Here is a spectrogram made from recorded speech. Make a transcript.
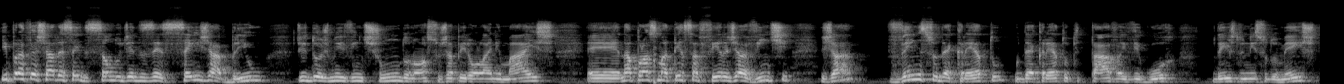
E para fechar essa edição do dia 16 de abril de 2021 do nosso Japeri Online Mais, é, na próxima terça-feira, dia 20, já vence o decreto, o decreto que estava em vigor desde o início do mês,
